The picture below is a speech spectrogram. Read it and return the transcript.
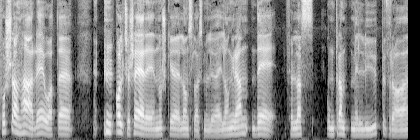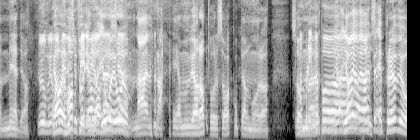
forskjellen her det er jo at eh, alt som skjer i det norske landslagsmiljøet i langrenn, det følges omtrent med lupe fra media. Jo, men vi har har jo jo hatt 24, ja, jo, jo, jo jo, nei, nei, ja, men vi har hatt våre saker opp gjennom åra. Men bli med på, ja, ja, ja, jeg, jeg prøver jo,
